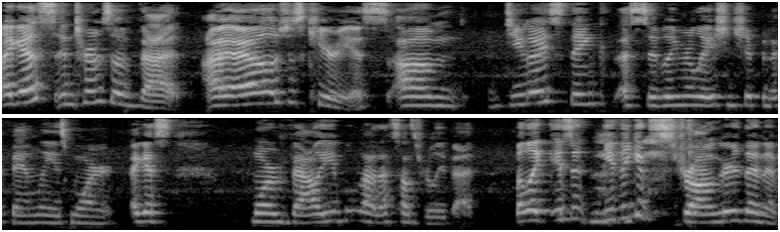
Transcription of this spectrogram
I guess in terms of that, I, I was just curious. Um, do you guys think a sibling relationship in a family is more, I guess, more valuable? That, that sounds really bad. But like, is it? Do you think it's stronger than a,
